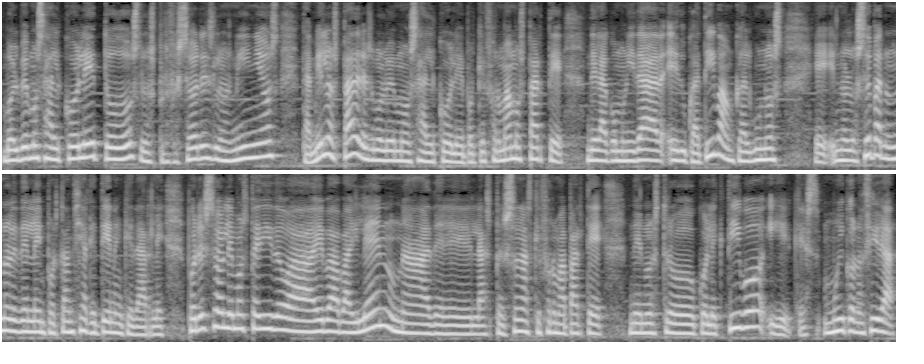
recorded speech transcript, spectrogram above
Volvemos al cole todos, los profesores, los niños, también los padres volvemos al cole porque formamos parte de la comunidad educativa, aunque algunos eh, no lo sepan o no le den la importancia que tienen que darle. Por eso le hemos pedido a Eva Bailén, una de las personas que forma parte de nuestro colectivo y que es muy conocida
